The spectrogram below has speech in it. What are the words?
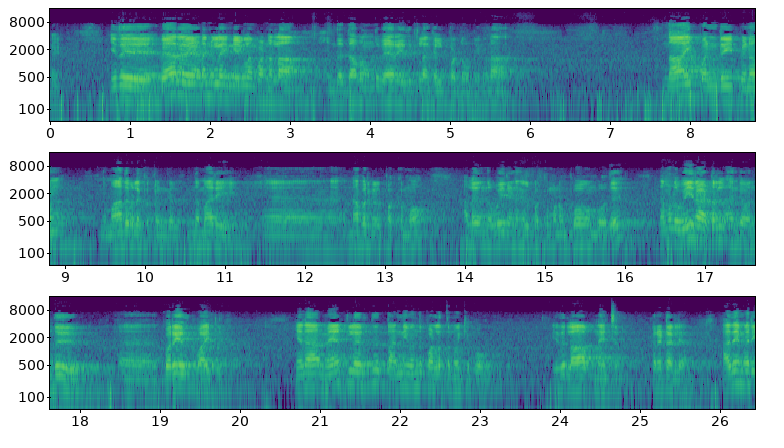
ரைட் இது வேறு இடங்கள்ல எங்கெங்கெல்லாம் பண்ணலாம். இந்த தவம் வந்து வேறு எதுக்கெல்லாம் ஹெல்ப் பண்ணும் அப்படின்னா நாய் பன்றி பிணம் இந்த மாதவிளக்கு பெண்கள் இந்த மாதிரி நபர்கள் பக்கமோ அல்லது இந்த உயிரினங்கள் பக்கமோ நம்ம போகும்போது நம்மளோட உயிராற்றல் அங்கே வந்து குறையிறதுக்கு வாய்ப்பு இருக்கு. ஏன்னா மேட்டில் இருந்து தண்ணி வந்து பள்ளத்தை நோக்கி போகும். இது லா ஆஃப் நேச்சர் கரெக்டாக இல்லையா? அதே மாதிரி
